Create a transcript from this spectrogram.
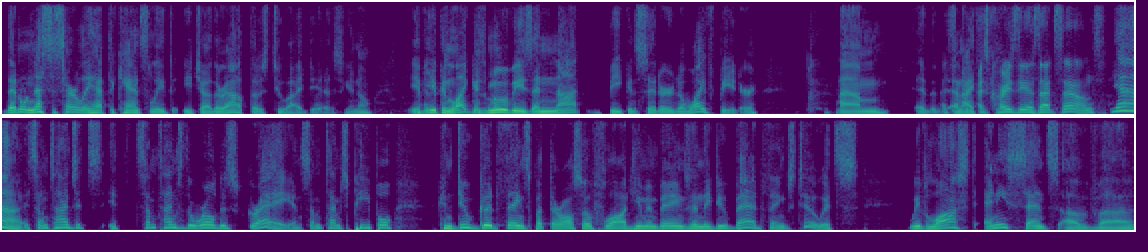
they don't necessarily have to cancel each other out. Those two ideas, you know, if you can like his movies and not be considered a wife beater, um, As, and I as crazy as that sounds, yeah sometimes it's it sometimes the world is gray and sometimes people can do good things but they're also flawed human beings and they do bad things too. It's we've lost any sense of uh,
